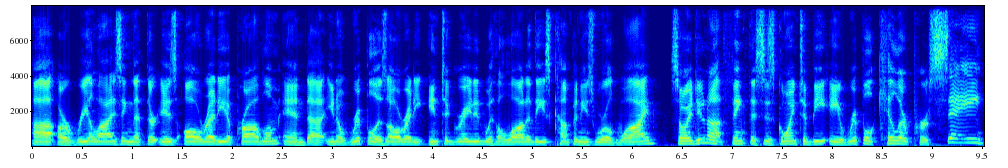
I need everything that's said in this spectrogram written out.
uh, are realizing that there is already a problem, and, uh, you know, Ripple is already integrated with a lot of these companies worldwide. So I do not think this is going to be a Ripple killer per se.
